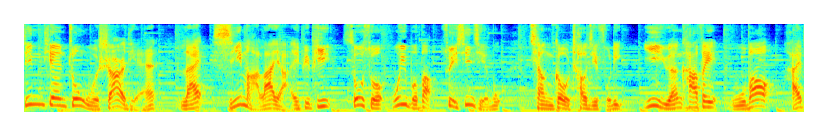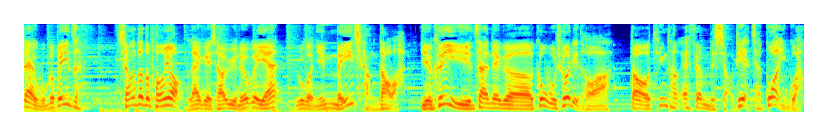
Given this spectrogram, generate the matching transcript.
今天中午十二点来喜马拉雅 APP 搜索微博报最新节目，抢购超级福利，一元咖啡五包，还带五个杯子。抢到的朋友来给小雨留个言。如果您没抢到啊，也可以在那个购物车里头啊，到厅堂 FM 的小店再逛一逛，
